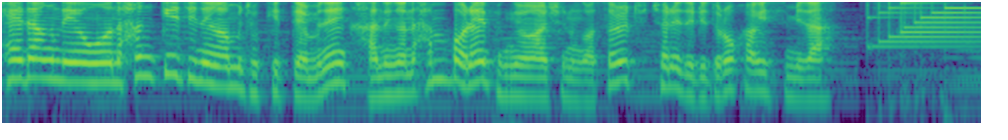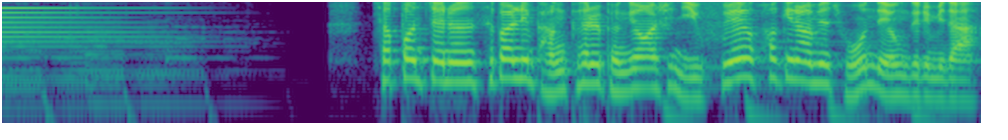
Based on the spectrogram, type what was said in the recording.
해당 내용은 함께 진행하면 좋기 때문에 가능한 한 번에 변경하시는 것을 추천해 드리도록 하겠습니다. 첫 번째는 스발린 방패를 변경하신 이후에 확인하면 좋은 내용들입니다.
